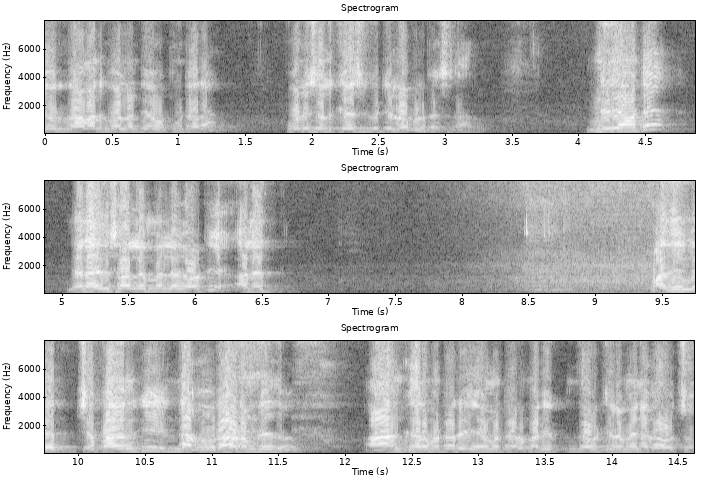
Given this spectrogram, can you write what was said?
ఎవరు గ్రామానికి వాళ్ళంటే ఒప్పుకుంటారా? పోలీసులు కేసు పెట్టి లోపల వేస్తున్నారు నేనేమంటే నేను ఐదు సార్లు ఎమ్మెల్యే కాబట్టి అనే అది ఇంకా చెప్పడానికి నాకు రావడం లేదు. ఆ అహంకారం అంటారు ఏమంటారు మరి దౌర్జన్యమైనా కావచ్చు.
